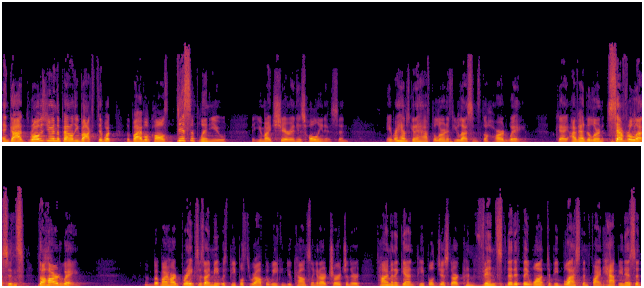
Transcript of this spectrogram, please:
And God throws you in the penalty box to what the Bible calls discipline you that you might share in His holiness. And Abraham's going to have to learn a few lessons the hard way. Okay, I've had to learn several lessons the hard way. But my heart breaks as I meet with people throughout the week and do counseling at our church, and they're time and again, people just are convinced that if they want to be blessed and find happiness and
